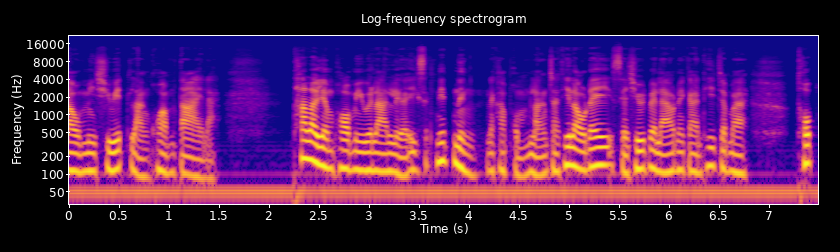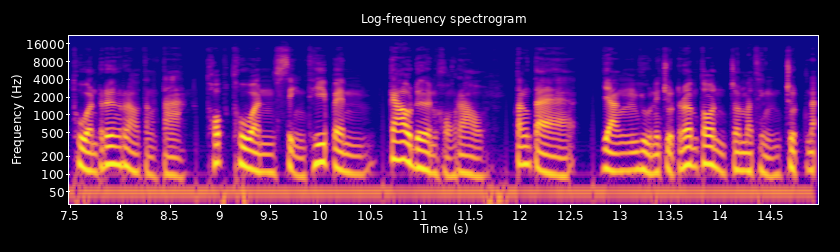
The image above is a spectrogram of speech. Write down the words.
เรามีชีวิตหลังความตายล่ะ ถ้าเรายังพอมีเวลาเหลืออีกสักนิดหนึ่งนะครับผมหลังจากที่เราได้เสียชีวิตไปแล้วในการที่จะมาทบทวนเรื่องราวต่างๆ ทบทวนสิ่งที่เป็นก้าวเดินของเรา ตั้งแต่ยังอยู่ในจุดเริ่มต้นจนมาถึงจุดณ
